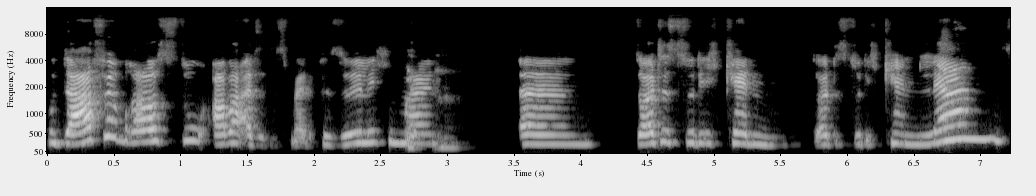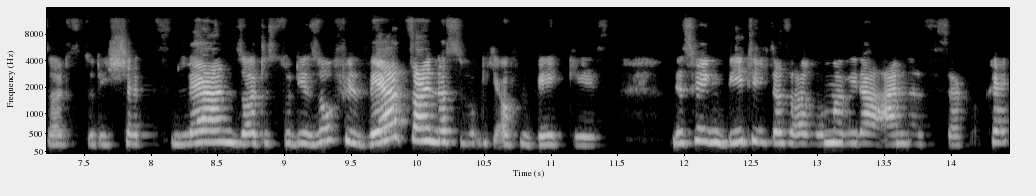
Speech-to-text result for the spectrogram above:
Und dafür brauchst du aber, also das ist meine persönliche Meinung, äh, solltest du dich kennen solltest du dich kennenlernen, solltest du dich schätzen lernen, solltest du dir so viel wert sein, dass du wirklich auf den Weg gehst. Deswegen biete ich das auch immer wieder an, dass ich sage, okay,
